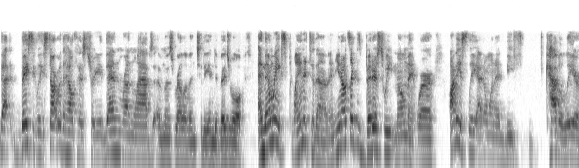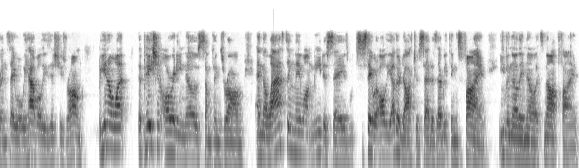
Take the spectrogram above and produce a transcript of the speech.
that basically start with the health history, then run labs that are most relevant to the individual, and then we explain it to them. And you know, it's like this bittersweet moment where obviously I don't want to be cavalier and say, well, we have all these issues wrong, but you know what? The patient already knows something's wrong. And the last thing they want me to say is to say what all the other doctors said is everything's fine, even though they know it's not fine.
